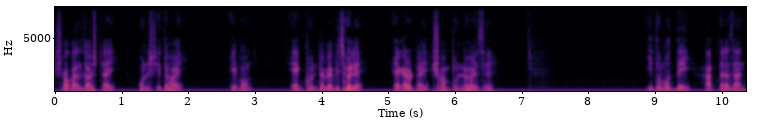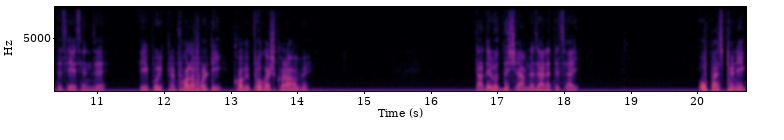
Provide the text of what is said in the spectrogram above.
সকাল দশটায় অনুষ্ঠিত হয় এবং এক ঘণ্টা ব্যাপী চলে এগারোটায় সম্পন্ন হয়েছে। ইতোমধ্যেই আপনারা জানতে চেয়েছেন যে এই পরীক্ষার ফলাফলটি কবে প্রকাশ করা হবে? তাদের উদ্দেশ্যে আমরা জানাতে চাই, উপাষ্ঠানিক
